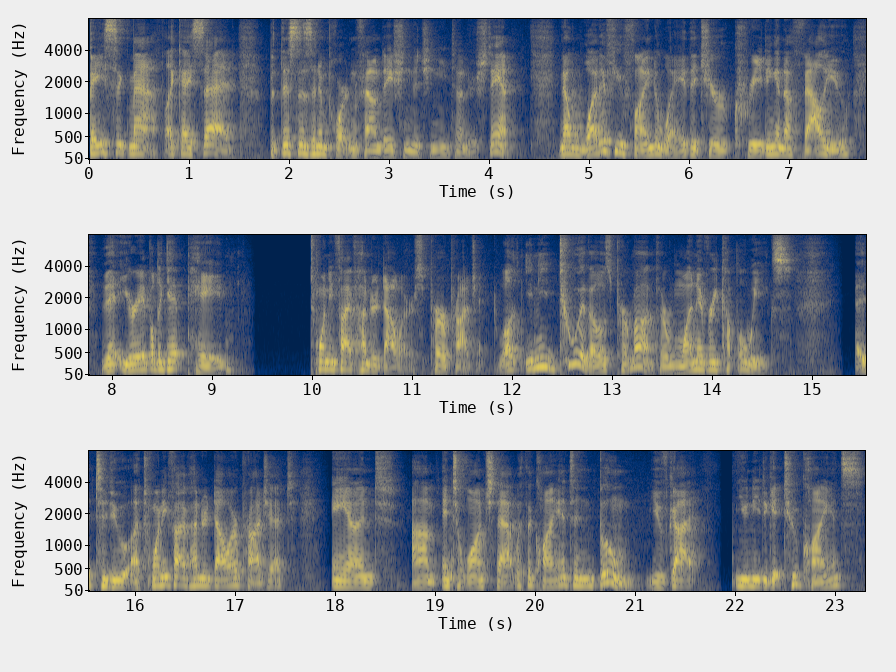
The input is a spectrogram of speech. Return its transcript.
Basic math, like I said, but this is an important foundation that you need to understand. Now, what if you find a way that you're creating enough value that you're able to get paid $2,500 per project? Well, you need two of those per month or one every couple weeks to do a $2,500 project and um, and to launch that with a client and boom you've got you need to get two clients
